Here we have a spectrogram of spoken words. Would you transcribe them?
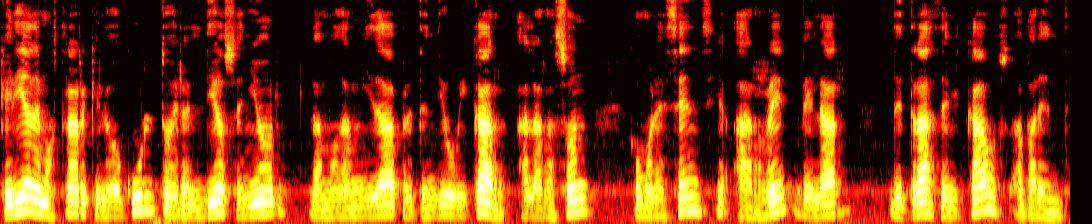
quería demostrar que lo oculto era el Dios Señor, la modernidad pretendió ubicar a la razón como la esencia a revelar detrás del caos aparente.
